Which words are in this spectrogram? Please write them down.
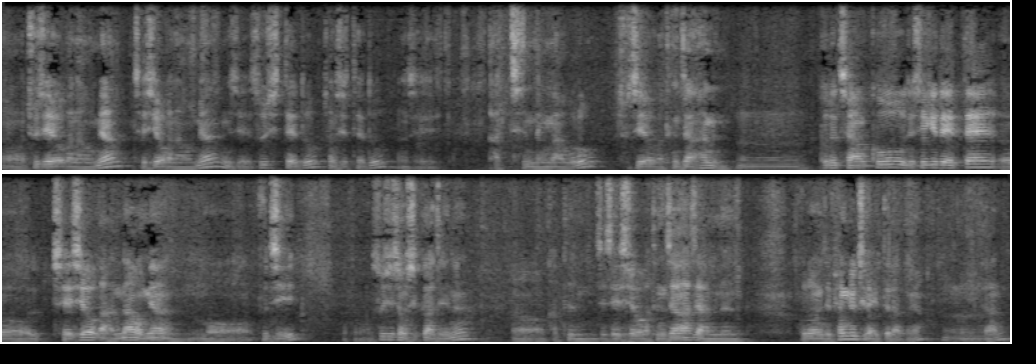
어, 주제어가 나오면 제시어가 나오면 이제 수시 때도 정시 때도 이제 같은 맥락으로 주제어가 등장하는. 음, 그렇지 않고 이제 실기대회 때 어, 제시어가 안 나오면 뭐 굳이 어, 수시 정시까지는 어, 같은 이제 제시어가 등장하지 않는 그런 이제 평균치가 있더라고요. 일단.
